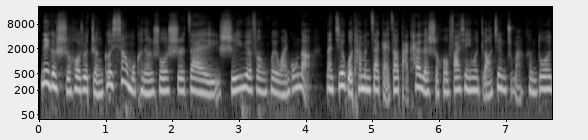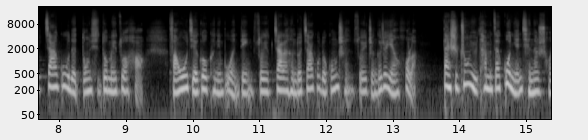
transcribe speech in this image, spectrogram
那个时候就整个项目可能说是在十一月份会完工的，那结果他们在改造打开来的时候，发现因为老建筑嘛，很多加固的东西都没做好，房屋结构肯定不稳定，所以加了很多加固的工程，所以整个就延后了。但是终于他们在过年前的时候，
